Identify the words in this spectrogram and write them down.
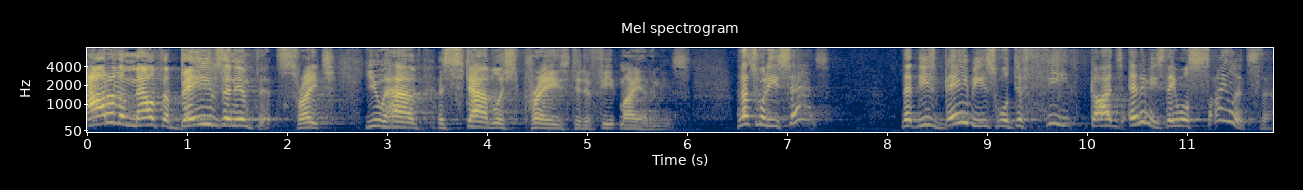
Out of the mouth of babes and infants, right? You have established praise to defeat my enemies. That's what he says. That these babies will defeat God's enemies, they will silence them.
